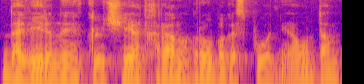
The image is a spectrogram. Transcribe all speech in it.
доверены ключи от храма гроба Господня. Он там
